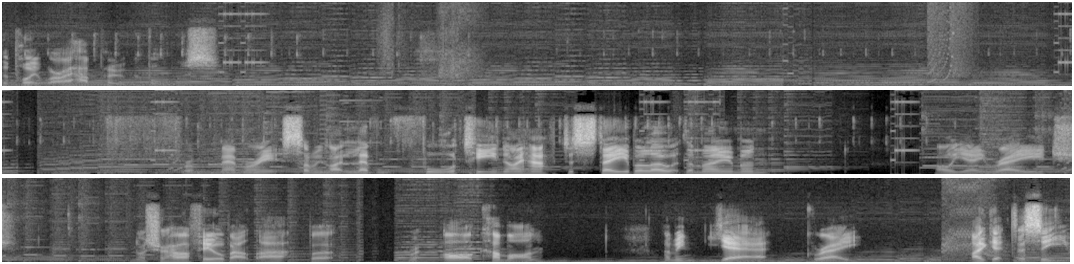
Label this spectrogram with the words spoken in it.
the point where I have Pokeballs. From memory, it's something like level 14 I have to stay below at the moment. Oh yay, Rage. I'm not sure how I feel about that, but... Oh, come on. I mean, yeah, great. I get to see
